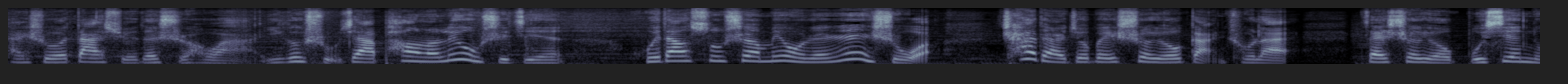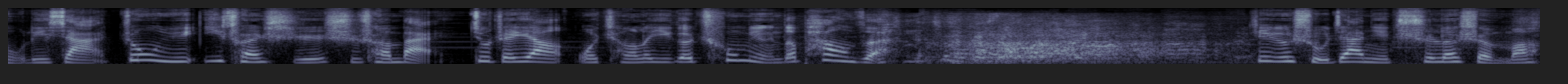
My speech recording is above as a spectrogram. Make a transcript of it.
他说大学的时候啊，一个暑假胖了六十斤，回到宿舍没有人认识我，差点就被舍友赶出来。在舍友不懈努力下，终于一传十，十传百，就这样，我成了一个出名的胖子。这个暑假你吃了什么？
